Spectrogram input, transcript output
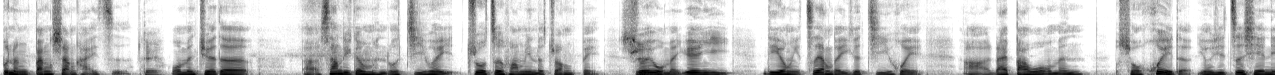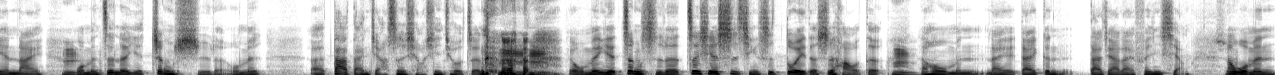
不能帮上孩子。对，我们觉得，呃，上帝给我们很多机会做这方面的装备，所以我们愿意利用这样的一个机会啊、来把我们所会的，尤其这些年来，嗯。我们真的也证实了，我们呃大胆假设，小心求证，嗯 我们也证实了这些事情是对的，是好的，嗯，然后我们来来跟大家来分享。那我们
